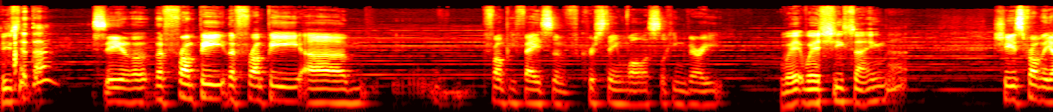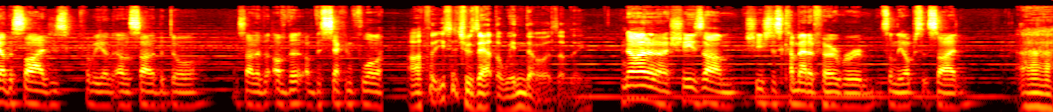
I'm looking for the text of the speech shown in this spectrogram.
Who said that? See the, the frumpy the frumpy um frumpy face of Christine Wallace looking very. Where, where's she saying that? She's from the other side. She's from the other side of the door, side of the of the of the second floor. I thought you said she was out the window or something. No, no, no. She's um she's just come out of her room. It's on the opposite side. Uh,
